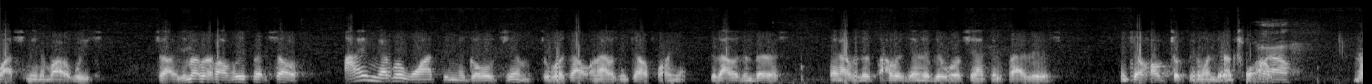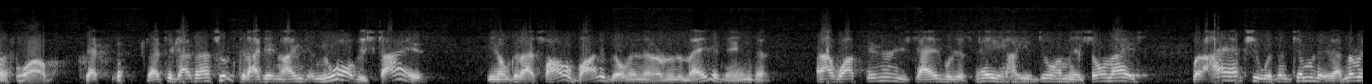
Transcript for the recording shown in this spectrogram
watch me a week. So you remember how we but so I never walked in the gold gym to work out when I was in California because I was embarrassed. And I was a, I was going to be world champion five years until Hulk took me one day. That's Wow. That's wild. That, that's the guy's answer because I didn't I knew all these guys, you know, because I follow bodybuilding and I knew the magazines and, and I walked in there and these guys were just, hey, how you doing? I mean, it's so nice. But I actually was intimidated. I've never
